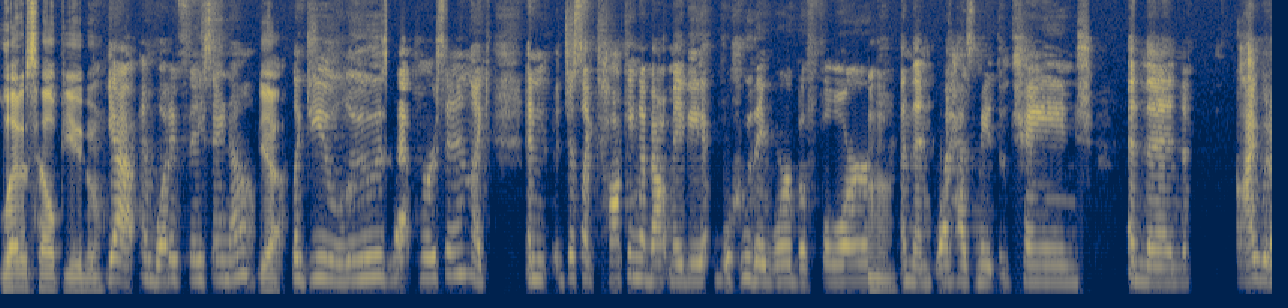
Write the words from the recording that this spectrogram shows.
Let us help you. yeah. And what if they say no? Yeah. like do you lose that person like and just like talking about maybe who they were before Mhm. and then what has made them change and then i would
